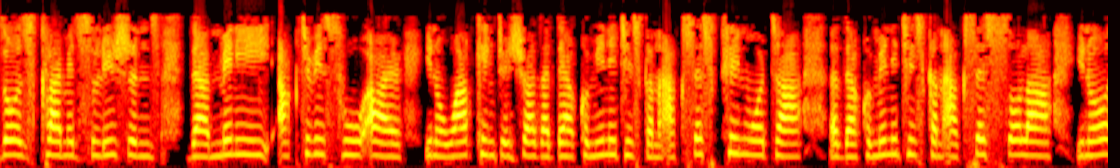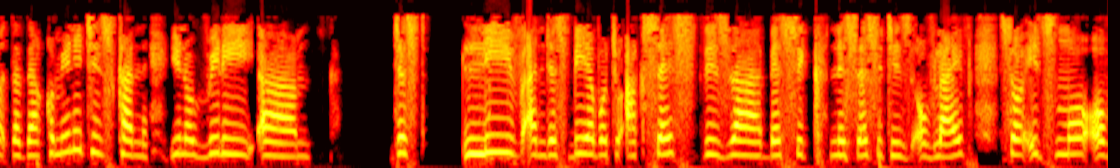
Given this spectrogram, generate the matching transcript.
those climate solutions. There are many activists who are, you know, working to ensure that their communities can access clean water, that their communities can access solar, you know, that their communities can, you know, really um, just live and just be able to access these uh, basic necessities of life. So it's more of,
